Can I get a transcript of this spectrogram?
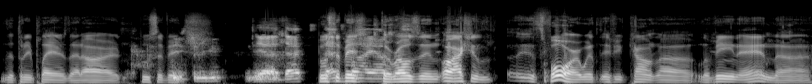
the three players that are These Vucevic, three- Yeah, that's that's Vucevic, was- DeRozan. Oh, actually, it's four with if you count uh, LaVine and uh,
